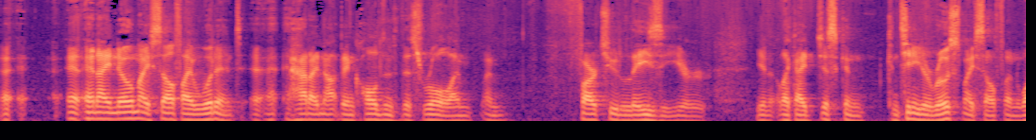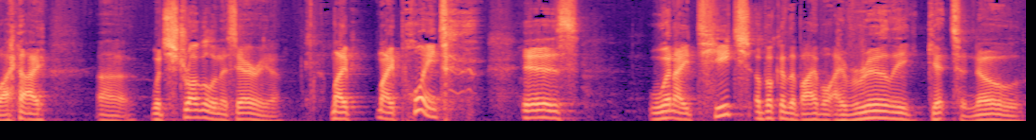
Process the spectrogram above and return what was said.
and I know myself I wouldn't had I not been called into this role. I'm, I'm far too lazy, or, you know, like I just can continue to roast myself on why I uh, would struggle in this area. My, my point is when I teach a book of the Bible, I really get to know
